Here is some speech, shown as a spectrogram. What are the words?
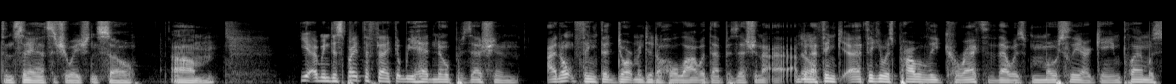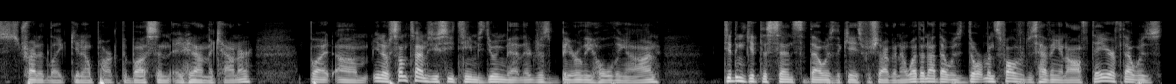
than saying that situation. So, um, yeah, I mean, despite the fact that we had no possession, I don't think that Dortmund did a whole lot with that possession. I, I mean, I think I think it was probably correct that that was mostly our game plan was to try to like you know park the bus and, and hit on the counter. But um, you know, sometimes you see teams doing that and they're just barely holding on. Didn't get the sense that that was the case for Schalke. Now, whether or not that was Dortmund's fault for just having an off day, or if that was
